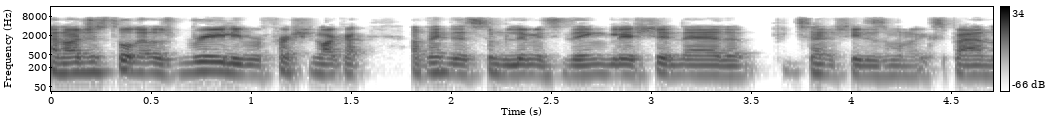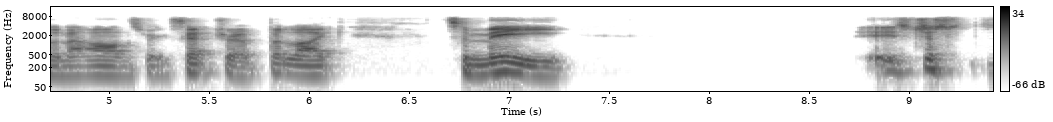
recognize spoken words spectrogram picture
And I just thought that was really refreshing. Like, I, I think there's some limited English in there that potentially doesn't want to expand on that answer, etc. But like, to me, it's just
